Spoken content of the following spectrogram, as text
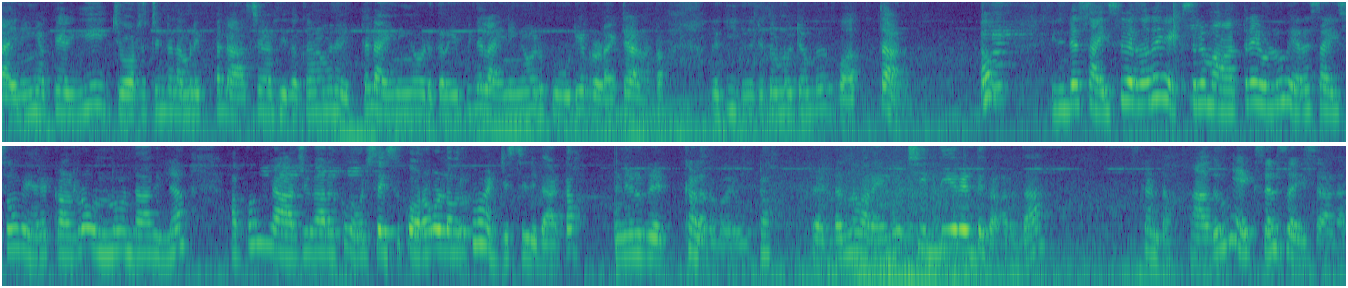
ലൈനിങ് ഒക്കെ ഈ ജോർജറ്റിന്റെ നമ്മളിപ്പോൾ ലാസ്റ്റ് കാണിച്ചത് ഇതൊക്കെ നമ്മൾ ഇട്ട ലൈനിങ്ങോട് ക്രീപ്പിന്റെ ലൈനിങ്ങോട് കൂടിയ പ്രൊഡക്റ്റ് ആണ് കേട്ടോ. ഇതൊക്കെ ഇരുന്നൂറ്റി തൊണ്ണൂറ്റൊമ്പത് വത്താണ് ഇതിന്റെ സൈസ് വരുന്നത് എക്സൽ മാത്രമേ ഉള്ളൂ. വേറെ സൈസോ വേറെ കളറോ ഒന്നും ഉണ്ടാവില്ല. അപ്പം ലാർജുകാർക്കും ഒരു സൈസ് കുറവുള്ളവർക്കും അഡ്ജസ്റ്റ് ചെയ്താ കേട്ടോ അങ്ങനെ ഒരു റെഡ് കളർ വരും കേട്ടോ റെഡ് എന്ന് പറയുമ്പോൾ ചില്ലി റെഡ് കളർ ഇതാ. കണ്ടോ? അതും എക്സൽ സൈസാണ്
